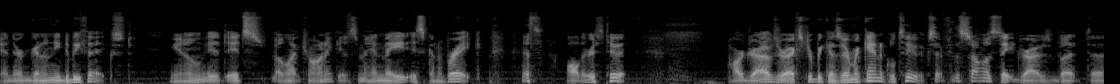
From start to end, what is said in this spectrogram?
and they're going to need to be fixed. You know, it, it's electronic, it's man-made, it's going to break. That's all there is to it. Hard drives are extra because they're mechanical too, except for the solid-state drives. But uh,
